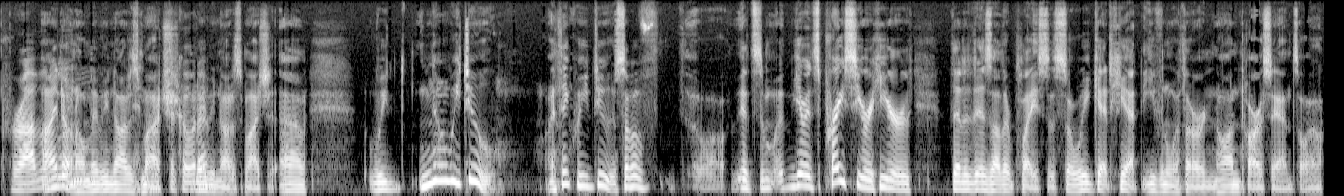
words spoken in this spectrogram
Probably. I don't know. Maybe not as much. Dakota? Maybe not as much. Uh, we no, we do. I think we do. Some of it's yeah, it's pricier here than it is other places. So we get hit even with our non-tar sands oil.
